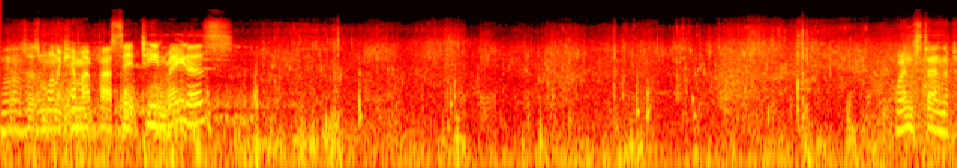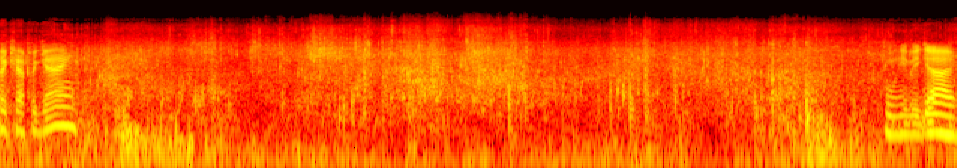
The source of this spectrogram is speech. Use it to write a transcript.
Well, doesn't want to come up past that 10 metres. Wind's starting to pick up again. Here we go.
